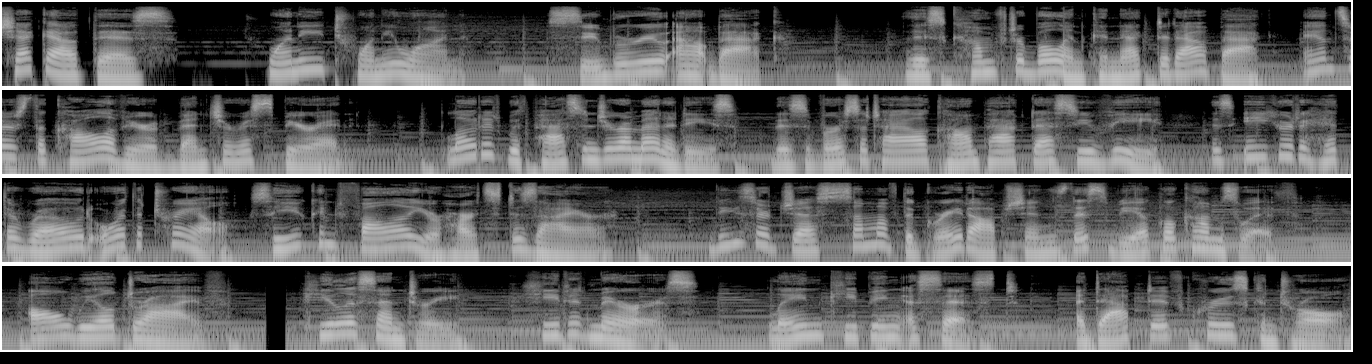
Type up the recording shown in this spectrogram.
Check out this 2021 Subaru Outback. This comfortable and connected Outback answers the call of your adventurous spirit. Loaded with passenger amenities, this versatile compact SUV is eager to hit the road or the trail so you can follow your heart's desire. These are just some of the great options this vehicle comes with. All-wheel drive, keyless entry, heated mirrors, lane keeping assist, adaptive cruise control,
